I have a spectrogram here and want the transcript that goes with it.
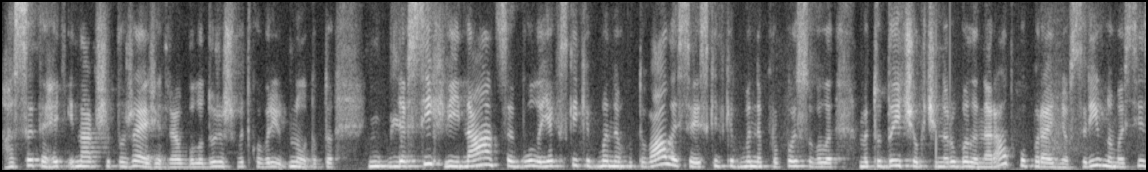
гасити геть інакші пожежі. Треба було дуже швидко. Ну, тобто для всіх війна це було як скільки б ми не готувалися, і скільки б ми не прописували методичок чи не робили нарад попередньо, все рівно ми всі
